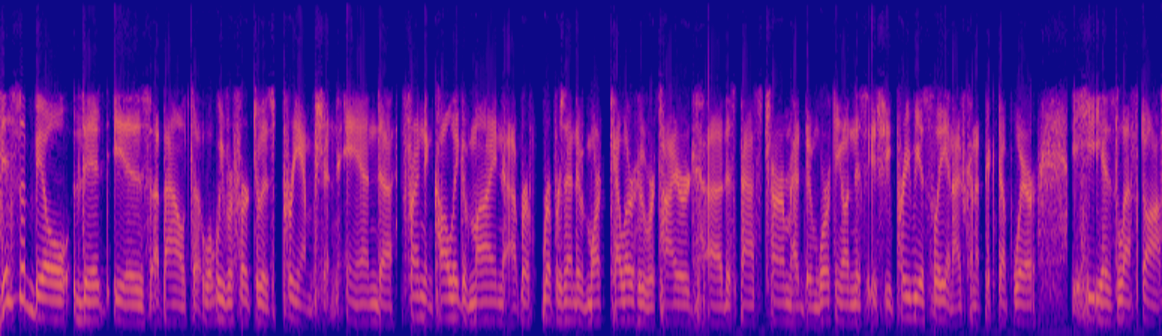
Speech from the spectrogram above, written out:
This is a bill that is about uh, what we refer to as preemption. And a friend and colleague of mine, uh, Re- Representative Mark Keller, who retired uh, this past term, had been working on this issue previously, and I've kind of picked up where he has left off.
